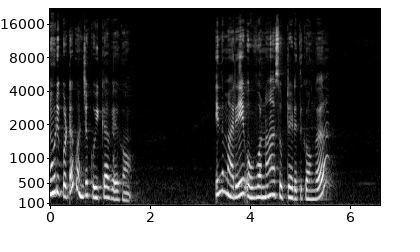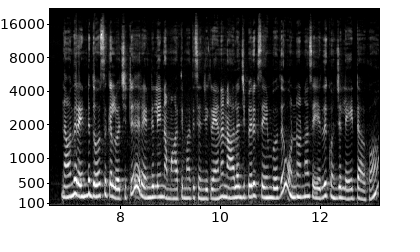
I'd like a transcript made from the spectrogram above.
மூடி போட்டால் கொஞ்சம் குயிக்காக வேகும். இந்த மாதிரி ஒவ்வொன்றா சுட்டு எடுத்துக்கோங்க. நான் வந்து ரெண்டு தோசைக்கல் வச்சுட்டு ரெண்டுலேயும் நான் மாற்றி மாற்றி செஞ்சுக்கிறேன். ஏன்னா நாலஞ்சு பேருக்கு செய்யும்போது ஒன்று ஒன்றா செய்கிறது கொஞ்சம் லேட் ஆகும்.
